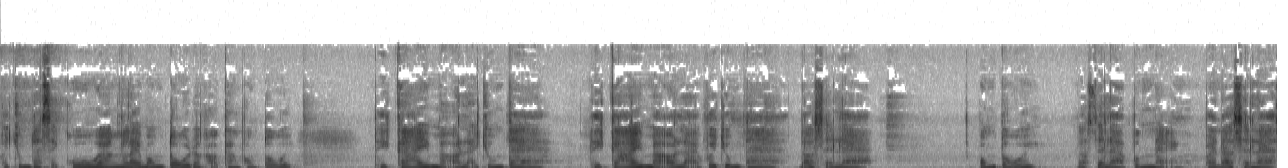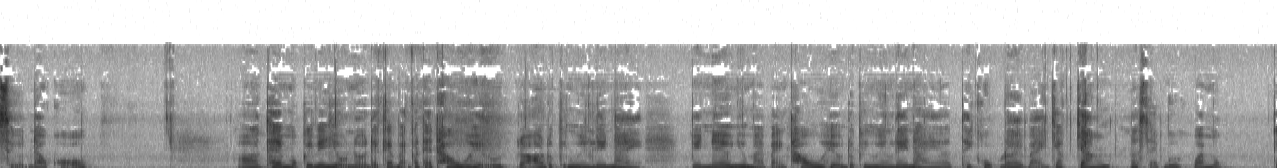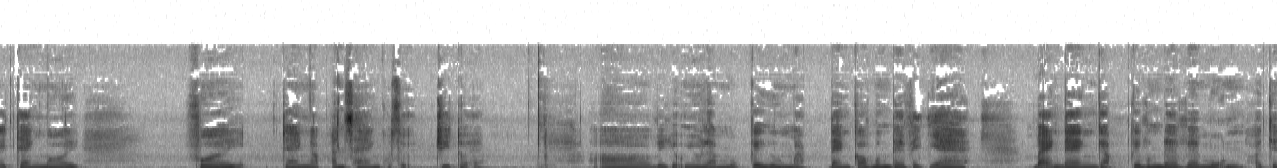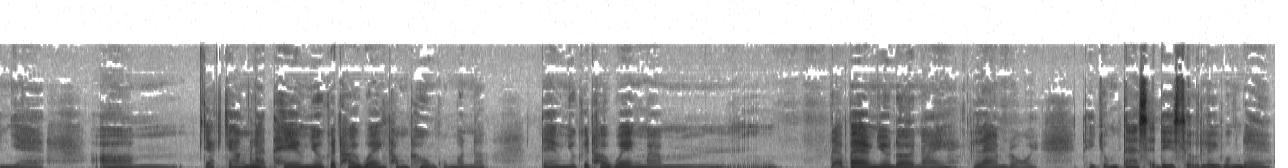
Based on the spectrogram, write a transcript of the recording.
và chúng ta sẽ cố gắng lấy bóng tối ra khỏi căn phòng tối. Thì cái mà ở lại chúng ta, thì cái mà ở lại với chúng ta, đó sẽ là bóng tối, đó sẽ là vấn nạn và đó sẽ là sự đau khổ à, thêm một cái ví dụ nữa để các bạn có thể thấu hiểu rõ được cái nguyên lý này. Vì nếu như mà bạn thấu hiểu được cái nguyên lý này á, thì cuộc đời bạn chắc chắn nó sẽ bước qua một cái trang mới với tràn ngập ánh sáng của sự trí tuệ. À, ví dụ như là một cái gương mặt đang có vấn đề về da. Bạn đang gặp cái vấn đề về mụn ở trên da. À, chắc chắn là theo như cái thói quen thông thường của mình á theo như cái thói quen mà đã bao nhiêu đời nay làm rồi thì chúng ta sẽ đi xử lý vấn đề.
